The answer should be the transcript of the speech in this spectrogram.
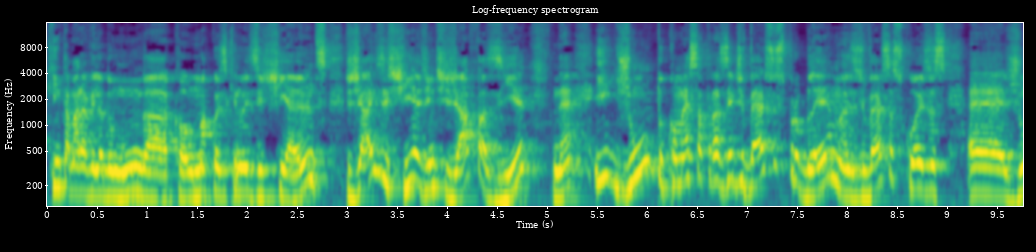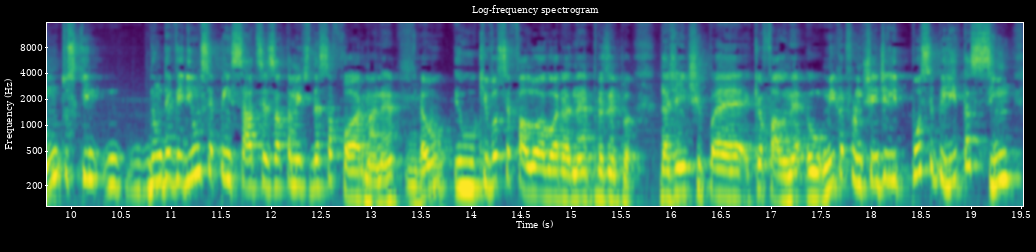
quinta maravilha do mundo, a, uma coisa que não existia antes, já existia, a gente já fazia, né? E junto começa a trazer diversos problemas, diversas coisas é, juntos que não deveriam ser pensados exatamente dessa forma, né? Uhum. É o, o que você falou agora, né? Por exemplo, da gente, é, que eu falo, né? O micro frontend ele possibilita sim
